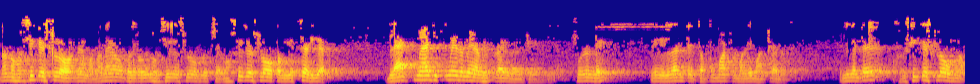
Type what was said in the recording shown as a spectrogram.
నన్ను హృషికేశ్లో నేను మొన్ననే ఒక పది రోజులు హృషికేశ్లో ఉండొచ్చాను. హృషికేశ్లో ఒక వ్యక్తి అడిగారు బ్లాక్ మ్యాజిక్ మీద మీ అభిప్రాయం ఏమిటి? చూడండి మీరు ఇలాంటి తప్పు మాటలు మళ్ళీ మాట్లాడదు ఎందుకంటే హృషికేశ్లో ఉన్నాం.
